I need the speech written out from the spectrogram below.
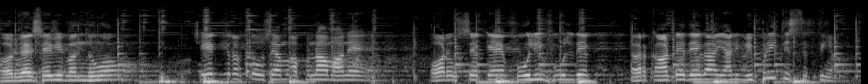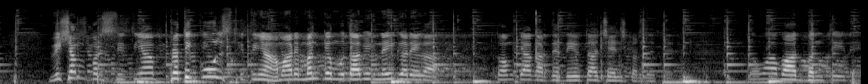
और वैसे भी बंधुओं, एक तरफ़ तो उसे हम अपना माने, और उससे कहें, फूल ही फूल दे, अगर कांटे देगा, यानी विपरीत स्थितियाँ। विषम परिस्थितियाँ, प्रतिकूल स्थितियाँ हमारे मन के मुताबिक नहीं करेगा तो हम क्या करते? देवता चेंज कर देते तो वहाँ बात बनती नहीं।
